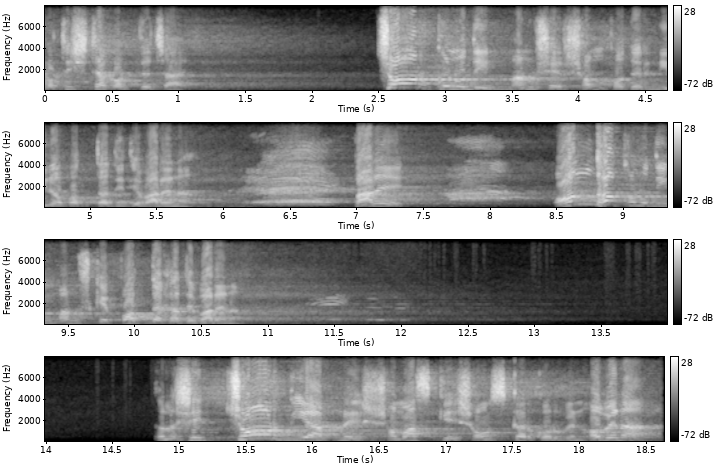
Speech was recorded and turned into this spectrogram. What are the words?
প্রতিষ্ঠা করতে চায়। চোর কোনোদিন মানুষের সম্পদের নিরাপত্তা দিতে পারে না। পারে? অন্ধ কোনোদিন মানুষকে পথ দেখাতে পারে না। তাহলে সেই চোর দিয়ে আপনি সমাজকে সংস্কার করবেন, হবে না?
